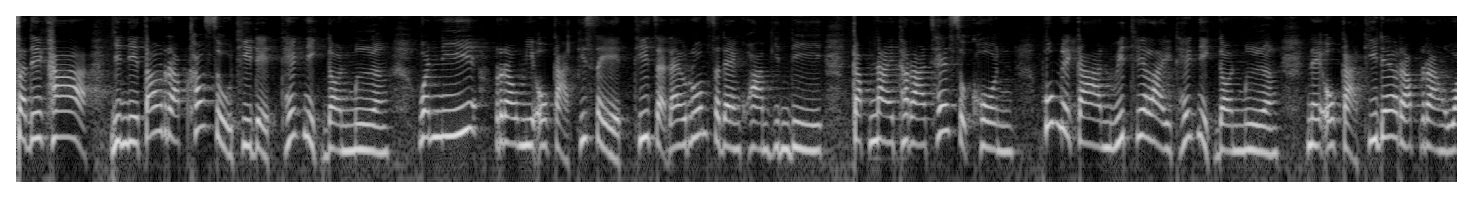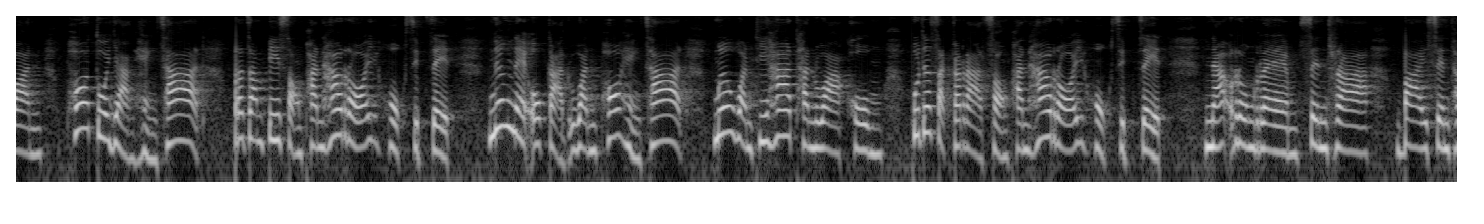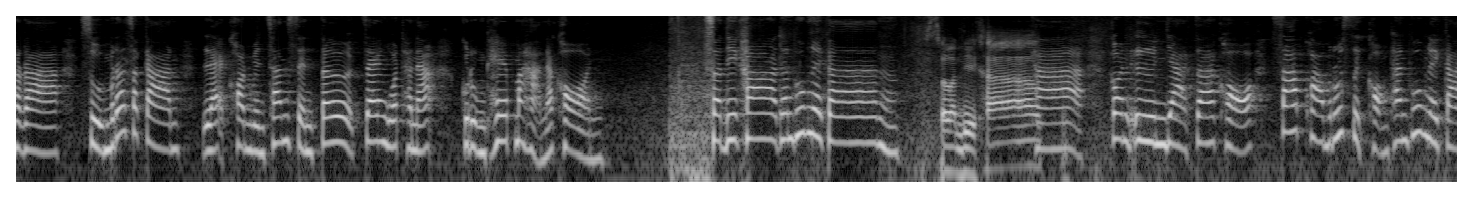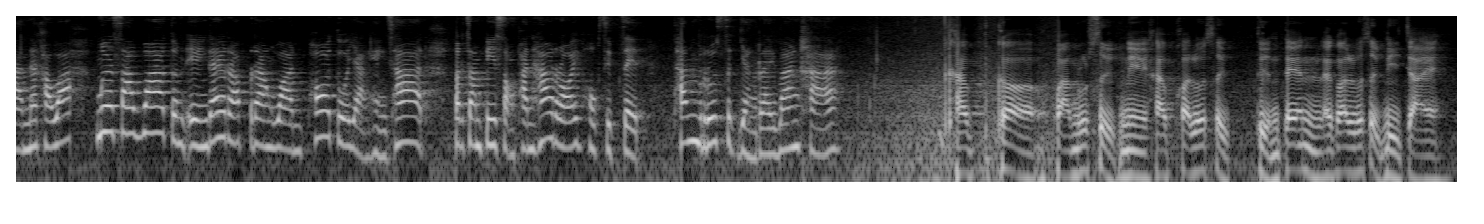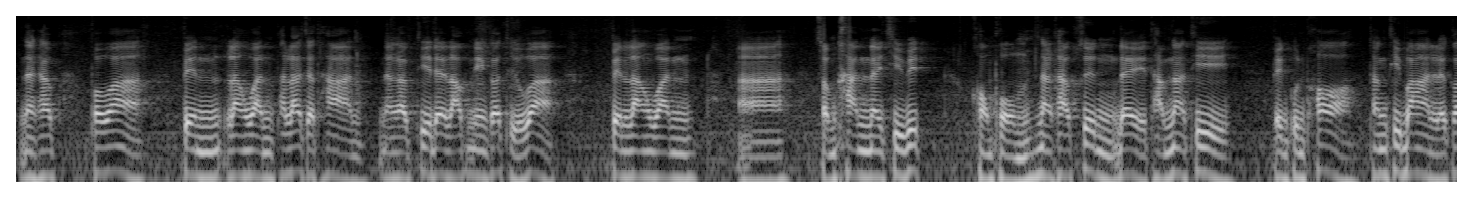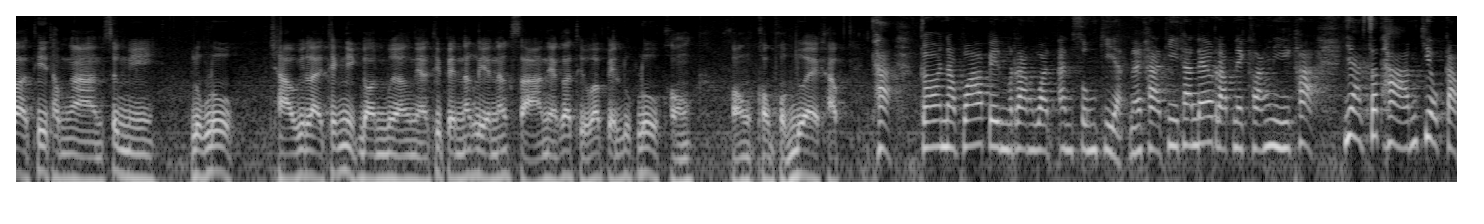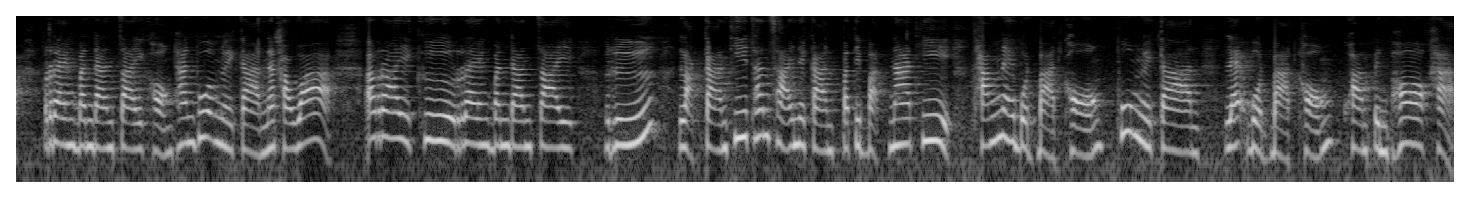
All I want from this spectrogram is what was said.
สวัสดีค่ะ ยินดีต้อนรับเข้าสู่ทีเด็ดเทคนิคดอนเมือง วันนี้เรามีโอกาสพิเศษที่จะได้ร่วมแสดงความยินดี กับนายธราเชษฐ์สุคนผู้อำนวยการวิทยาลัยเทคนิคดอนเมือง ในโอกาสที่ได้รับรางวัล พ่อตัวอย่างแห่งชาติ ประจำปี 2567 เนื่องในโอกาสวันพ่อแห่งชาติ เมื่อวันที่ 5 ธันวาคม พุทธศักราช 2567 ณ โรงแรม เซนทรา บายเซนทรา ศูนย์ราชการ และคอนเวนชั่นเซ็นเตอร์ แจ้งวัฒนะ กรุงเทพมหานคร สวัสดีค่ะ ท่านผู้อำนวยการ สวัสดีครับค่ะ ก่อนอื่นอยากจะขอทราบความรู้สึกของท่านผู้อำนวยการนะคะว่า เมื่อทราบว่าตนเองได้รับรางวัลพ่อตัวอย่างแห่งชาติ ประจำปี 2567 ท่านรู้สึกอย่างไรบ้างคะ ครับก็ความรู้สึกนี่ครับก็รู้สึกตื่นเต้นแล้วก็รู้สึกดีใจนะครับ เพราะว่าเป็นรางวัลพระราชทานนะครับที่ได้รับนี่ก็ถือว่าเป็นรางวัลอ่าสำคัญในชีวิต ของผมนะครับ ซึ่งได้ทำหน้าที่เป็นคุณพ่อทั้งที่บ้านแล้วก็ที่ทำงาน ซึ่งมีลูกๆ ชาววิไลยเทคนิคดอนเมืองเนี่ยที่เป็นนักเรียนนักศึกษาเนี่ยก็ถือว่าเป็นลูกๆของของของผมด้วยครับค่ะก็นับว่าเป็นรางวัลอันทรงเกียรตินะคะ ที่ท่านได้รับในครั้งนี้ค่ะ อยากจะถามเกี่ยวกับแรงบันดาลใจของท่านผู้อำนวยการนะคะว่า อะไรคือแรงบันดาลใจ หรือหลักการที่ท่านใช้ในการปฏิบัติหน้าที่ทั้งในบทบาทของผู้อำนวยการ และบทบาทของความเป็นพ่อค่ะ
